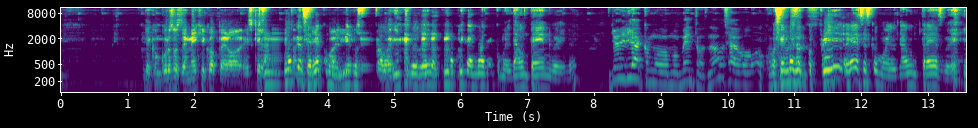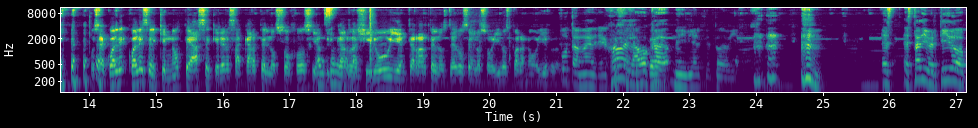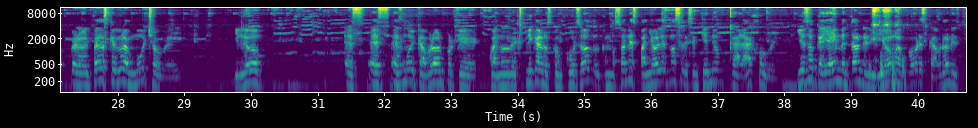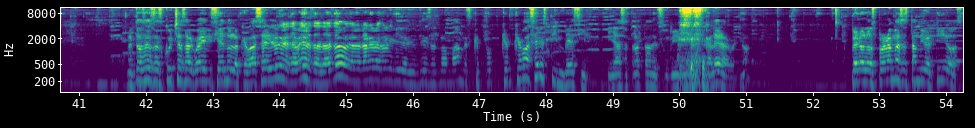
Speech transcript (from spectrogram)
de concursos de México, pero es que la neta Creo que no sería sé como el menos favorito, güey. Aquí aplican más bien como el Down Ten, güey, ¿no? Yo diría como momentos, ¿no? O sea, o, o O sea, en vez de top 3, es como el Down 3, güey. O sea, ¿cuál, es- ¿cuál es el que no te hace querer sacarte los ojos y ¿Cuál son aplicar la Shirú y enterrarte los dedos en los oídos para no oírlo? Puta madre, el juego de la boca me divierte todavía. Es- está divertido, pero el pedo es que dura mucho, güey. Y luego es, es, es muy cabrón porque cuando explican los concursos, como son españoles, no se les entiende un carajo, güey. Y eso que allá inventaron el idioma, pobres cabrones. Entonces escuchas al güey diciendo lo que va a hacer y dices, no mames, ¿qué, qué, qué va a hacer este imbécil? Y ya se trata de subir una escalera, güey, ¿no? Pero los programas están divertidos.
